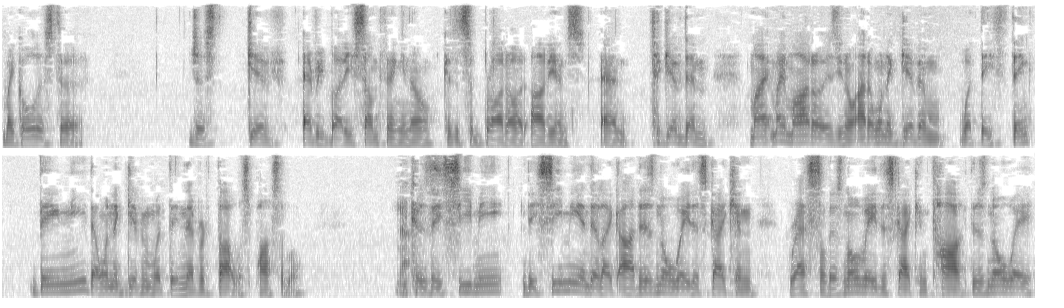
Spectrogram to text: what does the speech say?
my goal is to just give everybody something, you know, because it's a broad audience, and to give them. My my motto is, you know, I don't want to give them what they think they need. I want to give them what they never thought was possible. Nice. Because they see me, they see me, and they're like, ah, there's no way this guy can wrestle. There's no way this guy can talk. There's no way.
